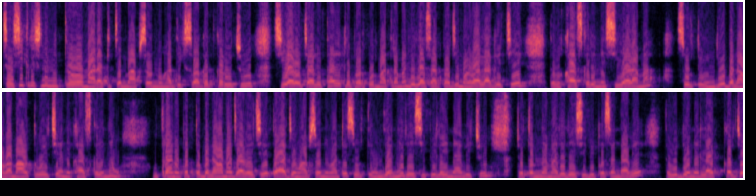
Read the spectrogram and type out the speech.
જય શ્રી કૃષ્ણ મિત્રો, મારા કિચનમાં આપ સૌનું હાર્દિક સ્વાગત કરું છું. શિયાળો ચાલુ થાય એટલે ભરપૂર માત્રામાં લીલા શાકભાજી મળવા લાગે છે. તો ખાસ કરીને શિયાળામાં સુરતી ઊંધિયું બનાવવામાં આવતું હોય છે અને ખાસ કરીને ઉત્તરાયણ ઉપર તો બનાવવામાં જ આવે છે. તો આજે હું આપ સૌની માટે સુરતી ઊંધિયાની રેસીપી લઈને આવી છું. જો તમને મારી રેસીપી પસંદ આવે, તો વિડીયોને લાઈક કરજો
